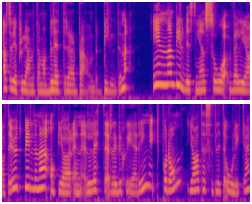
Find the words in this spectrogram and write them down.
alltså det programmet där man bläddrar bland bilderna. Innan bildvisningen så väljer jag alltid ut bilderna och gör en lätt redigering på dem. Jag har testat lite olika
